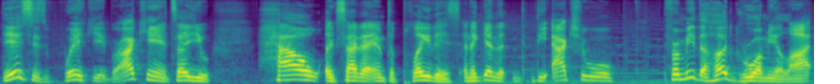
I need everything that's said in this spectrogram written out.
This is wicked, bro. I can't tell you how excited I am to play this. And again, the, the actual, for me, the HUD grew on me a lot.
